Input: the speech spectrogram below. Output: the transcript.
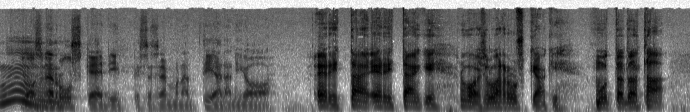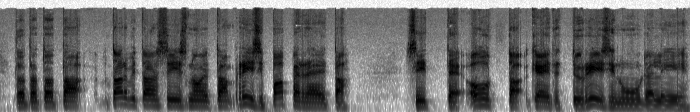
Mm. Joo, sellainen ruskea dippi, se semmoinen, tiedän, joo. Erittäin, erittäinkin, no voisi olla ruskeakin. Mutta tota, tota, tota, tarvitaan siis noita riisipapereita, sitten ohutta keitettyä riisinuudelia,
